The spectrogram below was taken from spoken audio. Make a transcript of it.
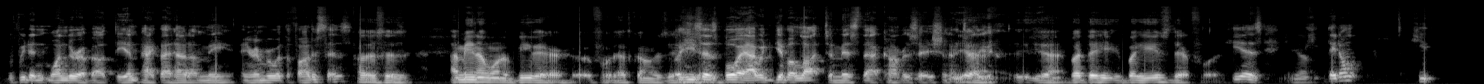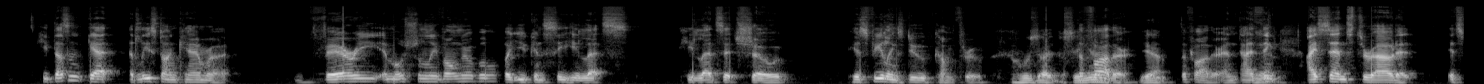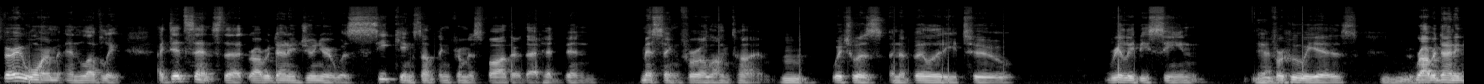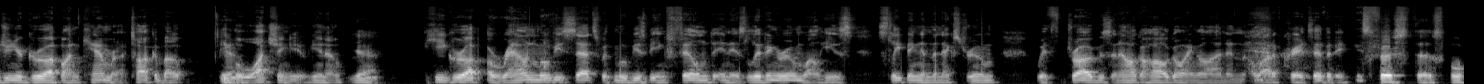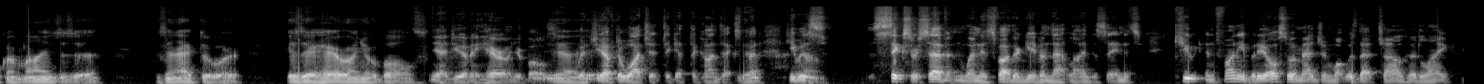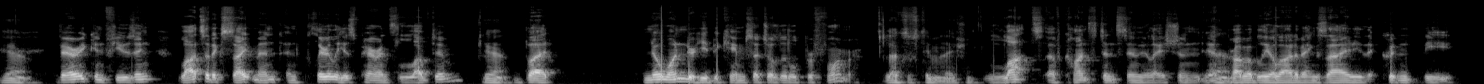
if we didn't wonder about the impact that had on me. And you remember what the father says? Father says, I may not want to be there for that conversation. Well, he says, boy, I would give a lot to miss that conversation. I tell yeah, you, yeah, but they, but he is there for it. he is, You know? he- they don't, he, he doesn't get, at least on camera, very emotionally vulnerable, but you can see he lets, he lets it show his feelings do come through Who's that? the senior? father. Yeah, the father. And I Yeah. think I sensed throughout it, it's very warm and lovely. I did sense that Robert Downey Jr. was seeking something from his father that had been missing for a long time, Hmm. which was an ability to really be seen yeah. for who he is. Mhm. Robert Downey Jr. grew up on camera. Talk about people watching you, you know. Yeah, He grew up around movie sets with movies being filmed in his living room while he's sleeping in the next room with drugs and alcohol going on and a lot of creativity. his first uh, spoken lines as a as an actor were, "Is there hair on your balls?" Yeah, do you have any hair on your balls? Yeah, Which you have to watch it to get the context. Yeah. But he was six or seven when his father gave him that line to say. And it's cute and funny, but he also imagined what was that childhood like? Yeah, Very confusing, lots of excitement, and clearly his parents loved him, yeah, but no wonder he became such a little performer. Lots of stimulation. lots of constant stimulation Yeah. and probably a lot of anxiety that couldn't be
